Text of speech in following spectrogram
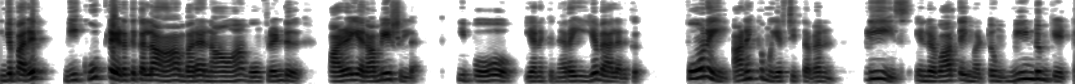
இங்கே பாரு நீ கூப்பிட்ட இடத்துக்கெல்லாம் வர நான் உன் ஃப்ரெண்டு பழைய ரமேஷ் இல்லை. இப்போ எனக்கு நிறைய வேலை இருக்கு. போனை அணைக்க முயற்சித்தவன் ப்ளீஸ் என்ற வார்த்தை மட்டும் மீண்டும் கேட்க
